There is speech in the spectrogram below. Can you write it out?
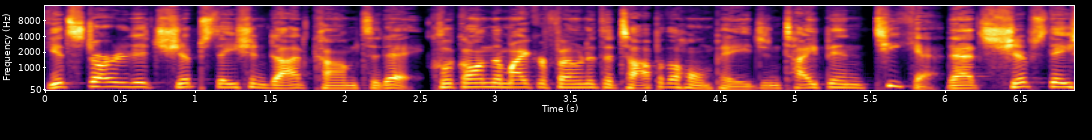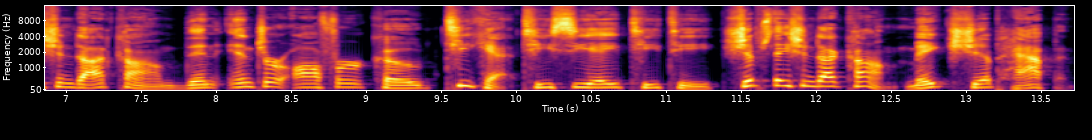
Get started at shipstation.com today. Click on the microphone at the top of the homepage and type in TCAT. That's shipstation.com, then enter offer code TCAT, T C A T T, shipstation.com. Make ship happen.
